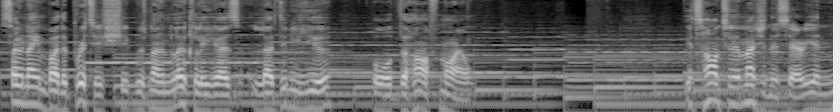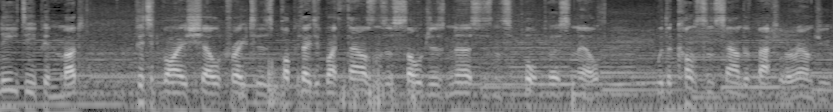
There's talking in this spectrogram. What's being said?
So named by the British, it was known locally as La Demi-Lieue or the Half Mile. It's hard to imagine this area knee deep in mud, pitted by shell craters, populated by thousands of soldiers, nurses, and support personnel, with a constant sound of battle around you.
